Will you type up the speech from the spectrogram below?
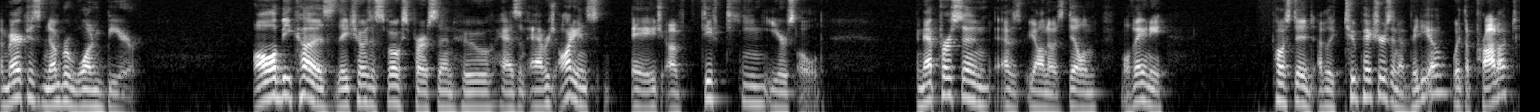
America's number one beer all because they chose a spokesperson who has an average audience age of 15 years old. And that person, as y'all know, is Dylan Mulvaney, posted, I believe, two pictures and a video with the product.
